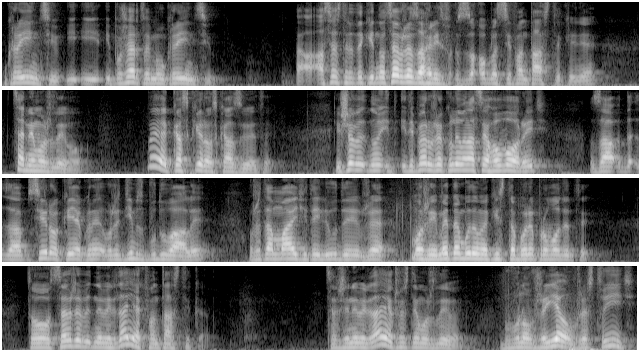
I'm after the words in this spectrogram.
українців і, і, і пожертвами українців. А, а сестри такі, ну це вже взагалі з області фантастики, ні? Це неможливо. Ви казки розказуєте. І, що ви, ну, і, і тепер, вже, коли вона це говорить, за, за всі роки, як вони вже дім збудували, вже там мають іти люди, вже, може, і ми там будемо якісь табори проводити, то це вже не виглядає як фантастика. Це вже не виглядає як щось неможливе. Бо воно вже є, вже стоїть,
